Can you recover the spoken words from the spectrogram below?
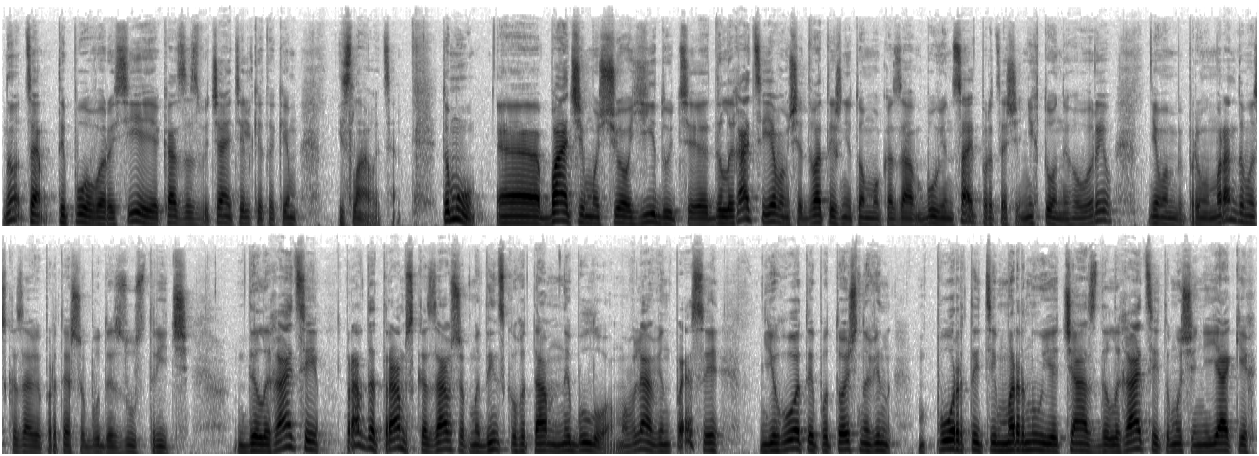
Ну, це типова Росія, яка зазвичай тільки таким і славиться. Тому е, бачимо, що їдуть е, делегації. Я вам ще два тижні тому казав, був інсайт, про це ще ніхто не говорив. Я вам про меморандуми сказав і про те, що буде зустріч делегацій. Правда, Трамп сказав, щоб Мединського там не було. Мовляв, він пес і його, типу, точно він портить і марнує час делегацій, тому що ніяких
